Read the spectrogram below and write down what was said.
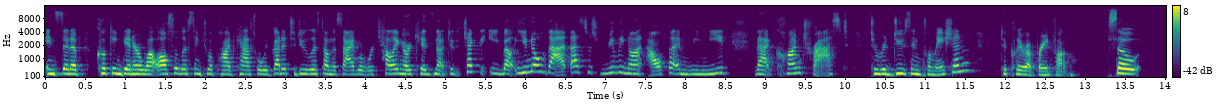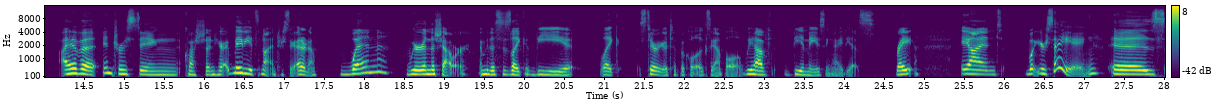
Instead of cooking dinner while also listening to a podcast where we've got a to-do list on the side where we're telling our kids not to check the email. You know that? That's just really not alpha and we need that contrast to reduce inflammation to clear up brain fog. So i have an interesting question here. Maybe it's not interesting. I don't know. When we're in the shower. I mean, this is like the like stereotypical example. We have the amazing ideas, right? And what you're saying is,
